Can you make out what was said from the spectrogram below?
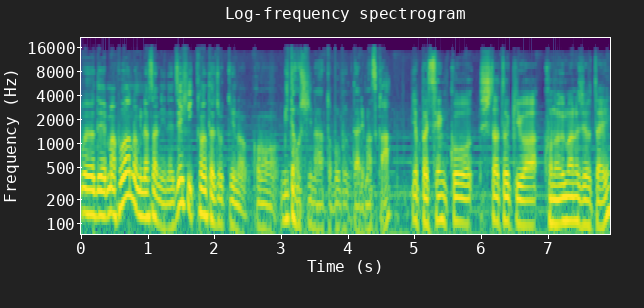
えーで、まあ、不安の皆さんにねぜひカナダジョッキーのこの見てほしいなと部分ってありますか？やっぱり先行した時はこの馬の状態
